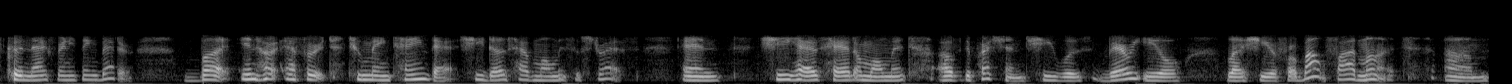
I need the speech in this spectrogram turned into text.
I couldn't ask for anything better. But in her effort to maintain that, she does have moments of stress. And she has had a moment of depression. She was very ill last year for about five months. Um,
